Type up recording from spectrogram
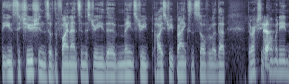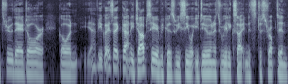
the institutions of the finance industry, the main street, high street banks and stuff like that, they're actually yeah. coming in through their door, going, "Have you guys got any jobs here? Because we see what you do, and it's really exciting. It's disrupting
